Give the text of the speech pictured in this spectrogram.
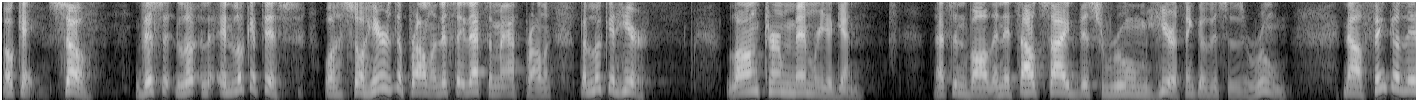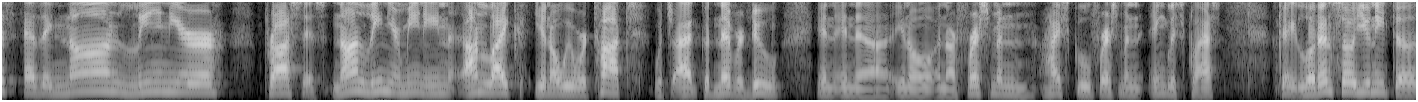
Okay, so this and look at this. Well, so here's the problem. Let's say that's a math problem, but look at here. Long-term memory again. That's involved, and it's outside this room here. Think of this as a room. Now, think of this as a non-linear process. Non-linear meaning, unlike you know we were taught, which I could never do in in uh, you know in our freshman high school freshman English class. Okay, Lorenzo, you need to,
